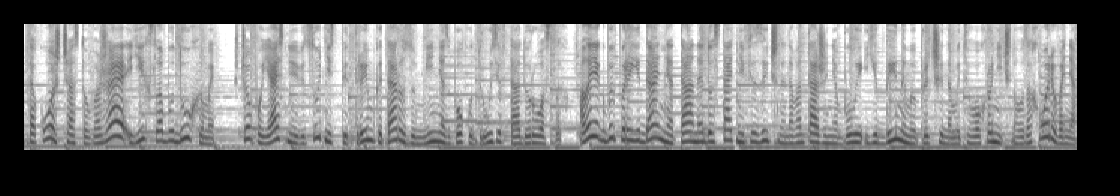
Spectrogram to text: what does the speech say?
також часто вважає їх слабодухими, що пояснює відсутність підтримки та розуміння з боку друзів та дорослих. Але якби переїдання та недостатнє фізичне навантаження були єдиними причинами цього хронічного захворювання,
